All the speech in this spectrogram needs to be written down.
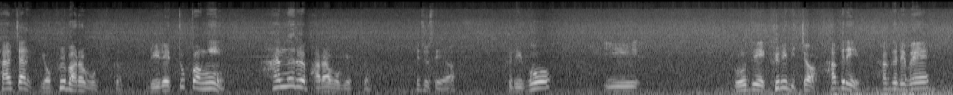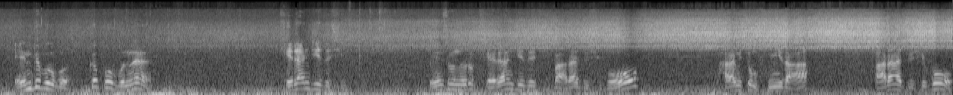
살짝 옆을 바라보게끔 릴의 뚜껑이 하늘을 바라보게끔 해주세요. 그리고 이 로드의 그립 있죠? 하그립. 하그립의 엔드 부분, 끝 부분을 계란지듯이 왼손으로 계란지듯이 말아주시고 바람이 좀 붑니다. 말아주시고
